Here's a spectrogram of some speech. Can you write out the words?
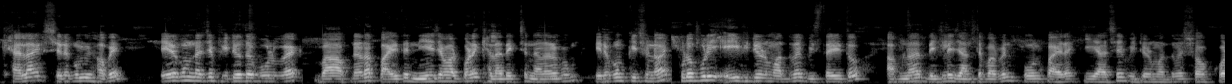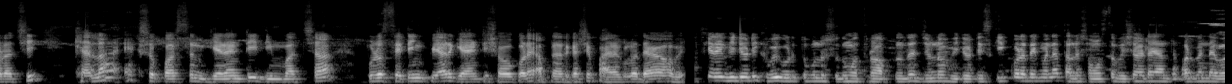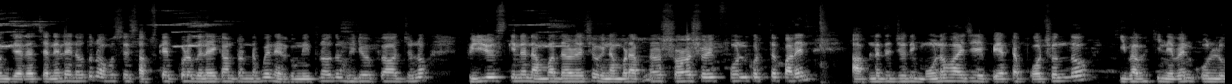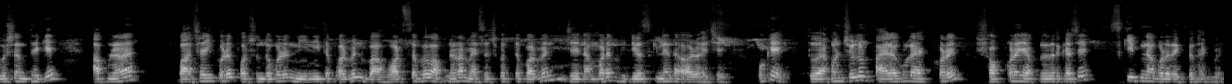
খেলায় সেরকমই হবে। এরকম না যে ভিডিওতে বলবে বা আপনারা বাড়িতে নিয়ে যাওয়ার পরে খেলা দেখছেন নানা রকম, এরকম কিছু নয়। পুরোপুরি এই ভিডিওর মাধ্যমে বিস্তারিত আপনারা দেখলে জানতে পারবেন কোন পায়রা কি আছে। ভিডিওর মাধ্যমে শখ করাচ্ছি। খেলা একশো পার্সেন্ট গ্যারান্টি ডিম বাচ্চা পুরো সেটিং পেয়ার গ্যারান্টি সহকারে আপনাদের কাছে পায়রাগুলো দেওয়া হবে। আজকের এই ভিডিওটি খুবই গুরুত্বপূর্ণ, শুধুমাত্র আপনাদের জন্য। ভিডিওটি স্কিপ করে দেখবেন না, তাহলে সমস্ত বিষয়টা জানতে পারবেন না। এবং যারা চ্যানেলে নতুন, অবশ্যই সাবস্ক্রাইব করে বেল আইকনটা রাখবেন। এরকম নিত্য নতুন ভিডিও পাওয়ার জন্য ভিডিও স্ক্রিনে নাম্বার দেওয়া রয়েছে। ওই নাম্বারে আপনারা সরাসরি ফোন করতে পারেন। আপনাদের যদি মনে হয় যে এই পেয়ারটা পছন্দ, কীভাবে কি নেবেন, কোন লোকেশন থেকে, আপনারা বাছাই করে পছন্দ করে নিয়ে নিতে পারবেন বা হোয়াটসঅ্যাপেও আপনারা মেসেজ করতে পারবেন যে নাম্বারে ভিডিও স্ক্রিনে দেওয়া রয়েছে। ওকে তো এখন চলুন পায়রাগুলো এক করে শখ করাই আপনাদের কাছে স্কিপ না করে দেখতে থাকবেন।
